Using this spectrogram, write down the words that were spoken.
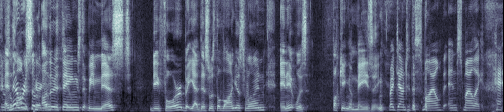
and there were some other things that we missed before, but yeah, this was the longest one and it was fucking amazing. right down to the smile, the end smile, like heh,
